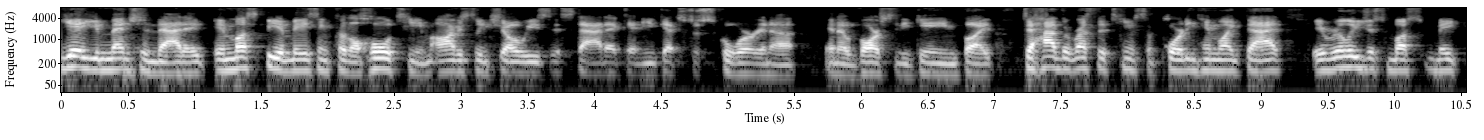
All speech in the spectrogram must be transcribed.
yeah, you mentioned that it, it must be amazing for the whole team. Obviously, Joey's ecstatic and he gets to score in a in a varsity game, but to have the rest of the team supporting him like that, it really just must make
